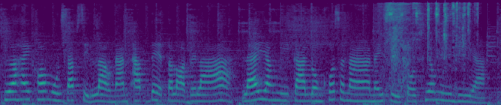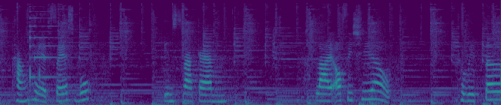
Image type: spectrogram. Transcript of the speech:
เพื่อให้ข้อมูลทรัพย์สินเหล่านั้นอัปเดตตลอดเวลา และยังมีการลงโฆษณาในสื่อโซเชียลมีเดียทั้งเพจ Facebook Instagram Line Official Twitter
